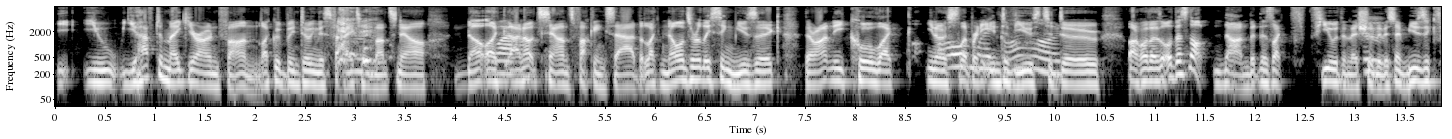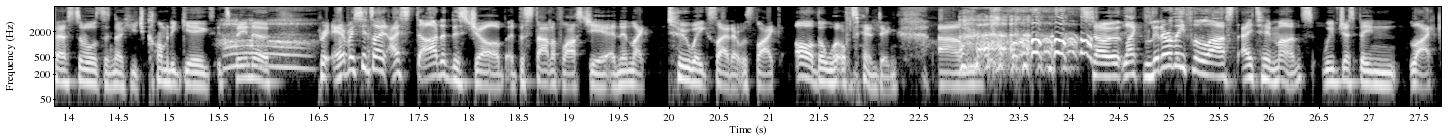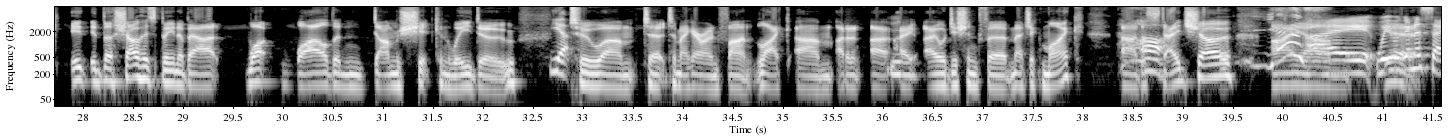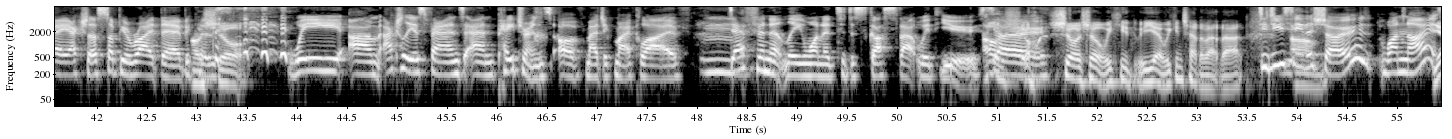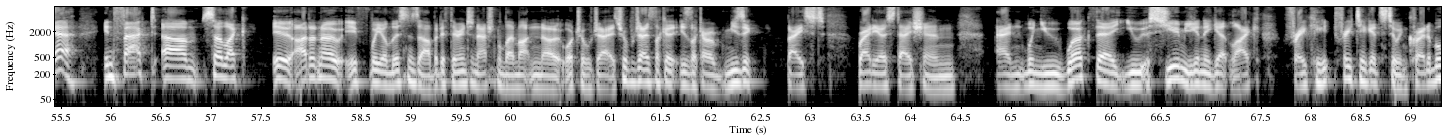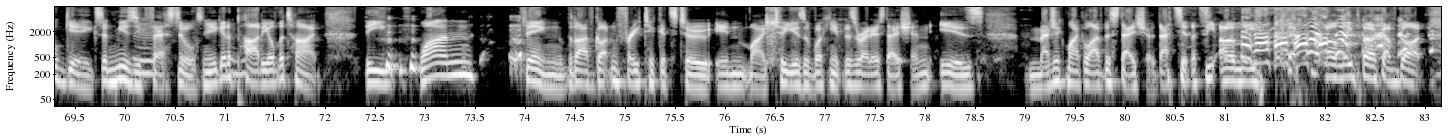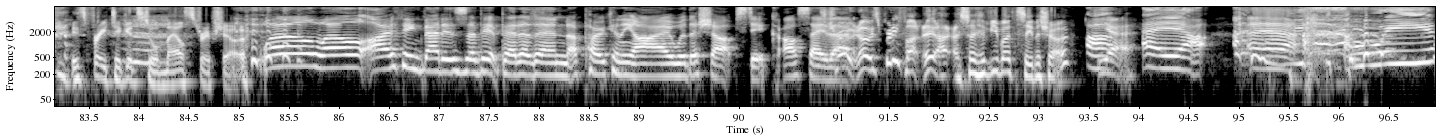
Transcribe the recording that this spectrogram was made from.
you you have to make your own fun. Like we've been doing this for eighteen months now. No, like I know it sounds fucking sad, but like no one's releasing music. There aren't any cool like you know Oh celebrity interviews to do. Like well, there's or there's not none, but there's like fewer than there should be. There's no music festivals. There's no huge comedy gigs. It's been a ever since I, I started this job at the start of last year, and then like two weeks later, it was like, oh, the world's ending. Um, so like literally for the last 18 months we've just been like it, it- the show has been about what wild and dumb shit can we do Yeah. to um to, to make our own fun? Like um i don't uh, I, I auditioned for magic mike uh, the stage show. I, um, I we were going to say actually, I'll stop you right there oh, because sure. we um, actually, as fans and patrons of Magic Mike Live, definitely wanted to discuss that with you. oh, sure. Sure sure. We can yeah we can chat about that. Did you see the show one night? Yeah. In fact, um, so like I don't know if where your listeners are, but if they're international, they might know what Triple J is. Triple J is like a is like a music based radio station, and when you work there, you assume you're going to get like free free tickets to incredible gigs and music mm. festivals, and you get a mm. party all the time. The one thing that I've gotten free tickets to in my two years of working at this radio station is Magic Mike Live, the stage show. That's it. That's the only only perk I've got is free tickets to a male strip show. Well, well, I think that is a bit better than a poke in the eye with a sharp stick. I'll say that. True. No, it's pretty fun. Uh, uh, So, have you both seen the show? Uh, yeah. Yeah. Uh, we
